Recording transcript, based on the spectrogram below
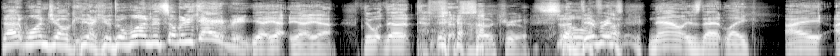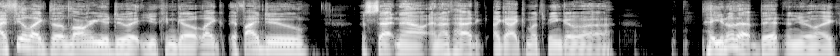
that one joke, Yeah, the one that somebody gave me. Yeah, yeah, yeah, yeah. The, the, that's so true. So the difference funny. now is that like I I feel like the longer you do it, you can go like if I do set now and I've had a guy come up to me and go, uh, "Hey, you know that bit?" and you're like,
